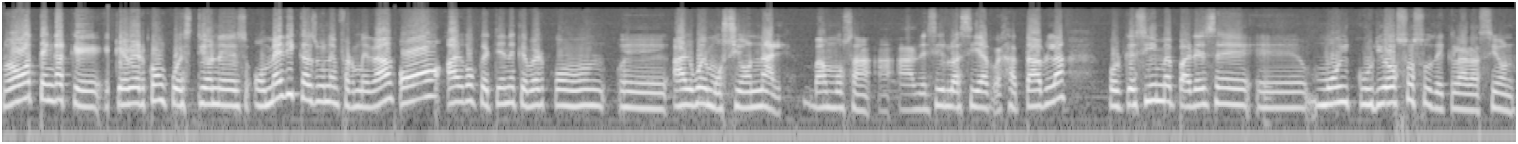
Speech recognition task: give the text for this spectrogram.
no tenga que, ver con cuestiones o médicas de una enfermedad o algo que tiene que ver con eh, algo emocional, vamos a, a decirlo así a rajatabla porque sí me parece eh, muy curioso su declaración.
